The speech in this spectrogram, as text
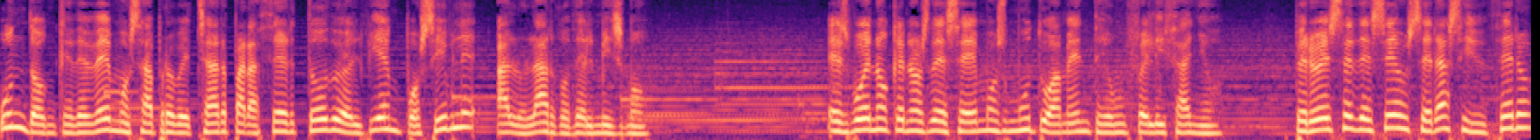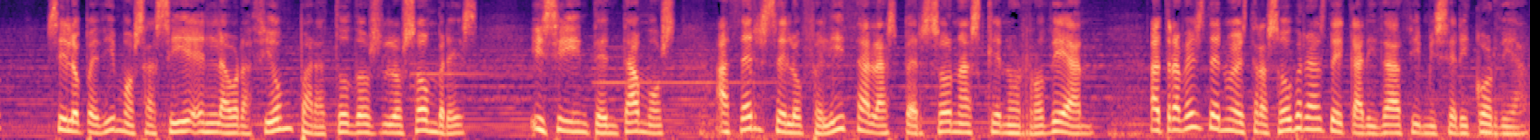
un don que debemos aprovechar para hacer todo el bien posible a lo largo del mismo. Es bueno que nos deseemos mutuamente un feliz año, pero ese deseo será sincero si lo pedimos así en la oración para todos los hombres y si intentamos hacérselo feliz a las personas que nos rodean a través de nuestras obras de caridad y misericordia.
